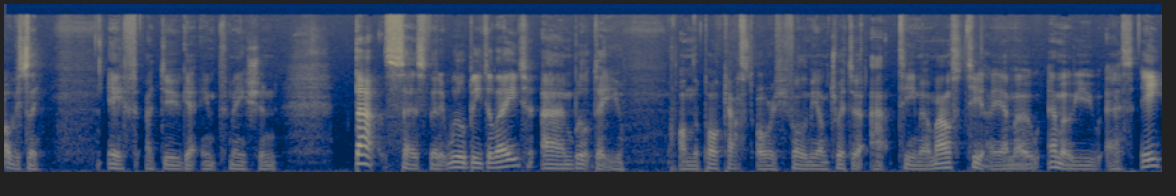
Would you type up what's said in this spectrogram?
Obviously, if I do get information that says that it will be delayed, um, we'll update you on the podcast or if you follow me on Twitter at Timo Mouse, T I M O M O U S E,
